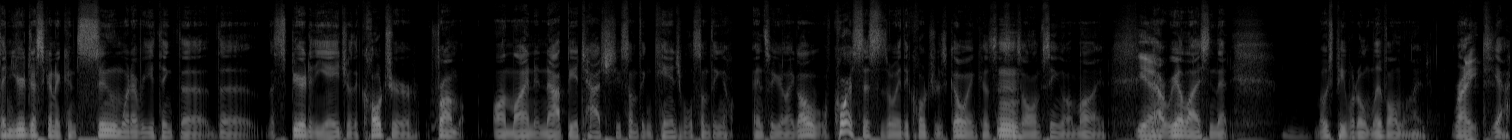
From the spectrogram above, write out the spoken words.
then you're just going to consume whatever you think the the the spirit of the age or the culture from online and not be attached to something tangible something and so you're like oh of course this is the way the culture is going because this is all i'm seeing online Yeah. not realizing that most people don't live online Right. yeah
